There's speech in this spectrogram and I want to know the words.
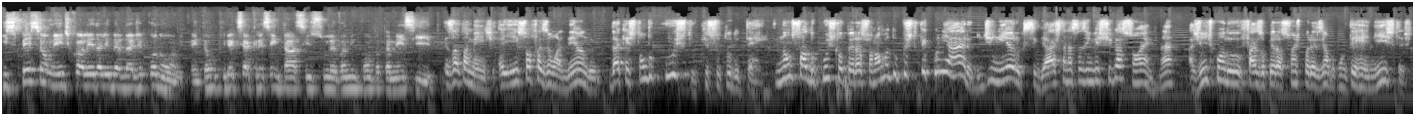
especialmente com a lei da liberdade econômica. Então, eu queria que você acrescentasse isso, levando em conta também esse item. Exatamente. E só fazer um adendo da questão do custo que isso tudo tem. Não só do custo operacional, mas do custo pecuniário, do dinheiro que se gasta nessas investigações. Né? A gente, quando faz operações, por exemplo, com terrenistas,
